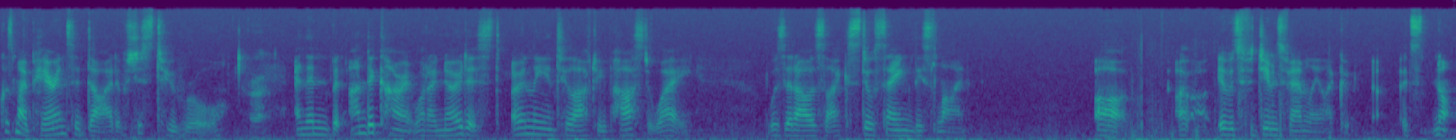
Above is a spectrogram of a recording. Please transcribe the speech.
because my parents had died, it was just too raw. Right. And then, but undercurrent, what I noticed only until after he passed away was that I was like still saying this line. Oh, I, I- it was for Jim's family. Like, it's not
